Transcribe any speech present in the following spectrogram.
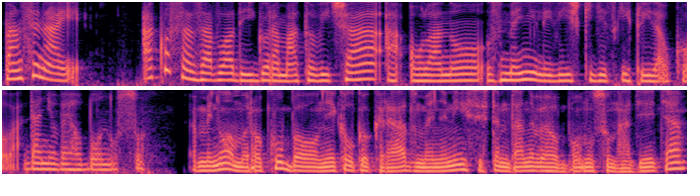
Pán Senaj, ako sa za vlády Igora Matoviča a Olano zmenili výšky detských prídavkov a daňového bonusu? V minulom roku bol niekoľkokrát zmenený systém daňového bonusu na dieťa.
